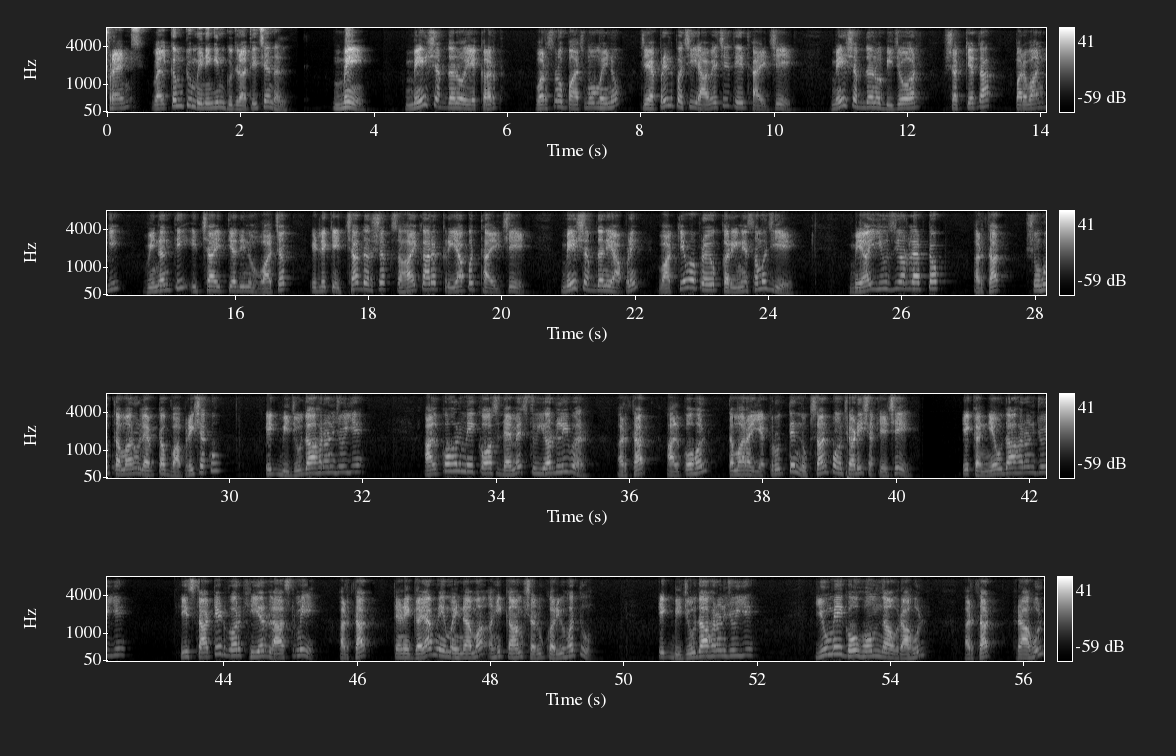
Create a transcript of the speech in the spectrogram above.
Friends welcome to meaning in Gujarati channel may may શબ્દનો એક અર્થ વર્ષનો પાંચમો મહિનો જે એપ્રિલ પછી આવે છે તે થાય છે. મે શબ્દનો બીજો અર્થ શક્યતા, પરવાનગી, વિનંતી, ઈચ્છા ઇત્યાદિનું વાચક એટલે કે ઈચ્છાદર્શક સહાયકારક ક્રિયાપદ થાય છે. મે શબ્દને આપણે વાક્યમાં પ્રયોગ કરીને સમજીએ. May I use your laptop અર્થાત શું હું તમારું લેપટોપ વાપરી શકું? એક બીજું ઉદાહરણ જોઈએ. Alcohol may cause damage to your liver? અર્થાત, આલ્કોહોલ તમારા યકૃતને નુકસાન પહોંચાડી શકે છે. એક અન્ય ઉદાહરણ જોઈએ. He started work here last May અર્થાત, તેણે ગયા મે મહિનામાં અહીં કામ શરૂ કર્યું હતું. એક બીજું ઉદાહરણ જોઈએ. You may go home now Rahul. અર્થાત, રાહુલ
